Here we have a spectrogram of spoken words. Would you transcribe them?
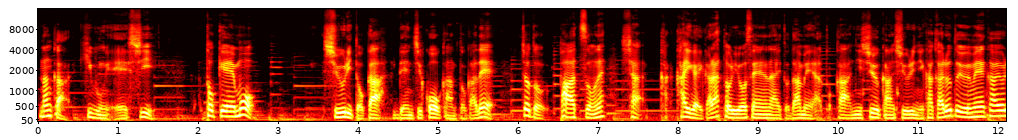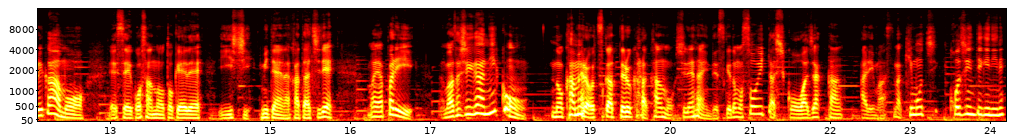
なんか気分ええし、時計も修理とか電池交換とかでちょっとパーツをね、海外から取り寄せないとダメやとか、2週間修理にかかるというメーカーよりかはもう、聖子さんの時計でいいし、みたいな形で、まあ、やっぱり私がニコンのカメラを使ってるからかもしれないんですけども、そういった思考は若干あります。まあ、気持ち、個人的にね、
